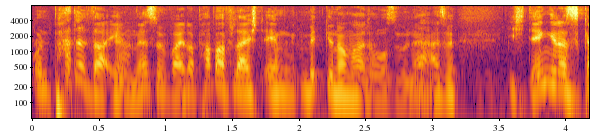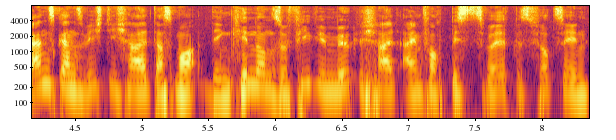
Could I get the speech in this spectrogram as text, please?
und paddelt da eben, ne? so weil der Papa vielleicht eben mitgenommen hat oder so. Ne? Also ich denke, das ist ganz, ganz wichtig halt, dass man den Kindern so viel wie möglich halt einfach bis 12 bis 14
